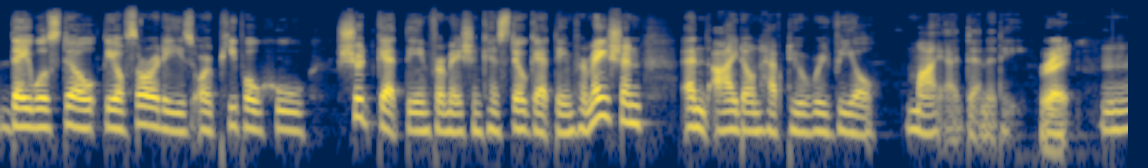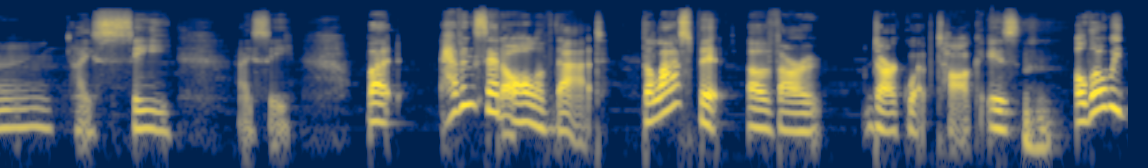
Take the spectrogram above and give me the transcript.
they will still, the authorities or people who should get the information can still get the information, and I don't have to reveal my identity. right I see. I see. But having said all of that, the last bit of our dark web talk is although we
